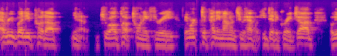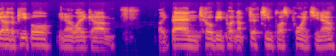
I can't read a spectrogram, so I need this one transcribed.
everybody put up, you know, Joel put up 23. They weren't depending on him too heavily. He did a great job. But we got other people, you know, like um, like Ben, Toby putting up 15 plus points, you know.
